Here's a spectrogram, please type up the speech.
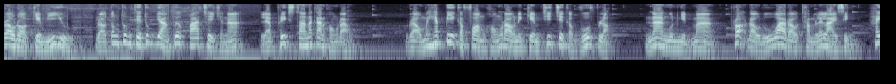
เรารอเกมนี้อยู่ เราต้องทุ่มเททุกอย่างเพื่อคว้าชัยชนะ และพลิกสถานการณ์ของเรา เราไม่แฮปปี้กับฟอร์มของเราในเกมที่เจอกับวูฟหรอกน่างุนหงิดมาก เพราะเรารู้ว่าเราทำหลาย ๆ สิ่งให้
